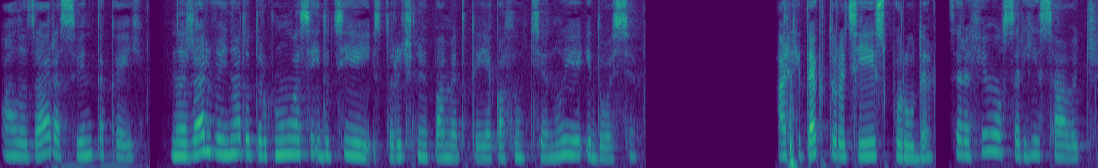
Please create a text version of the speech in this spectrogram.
Але зараз він такий. На жаль, війна доторкнулася і до цієї історичної пам'ятки, яка функціонує і досі. Архітектори цієї споруди Серафімов Сергій Савич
